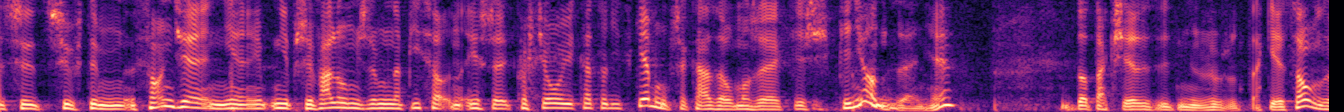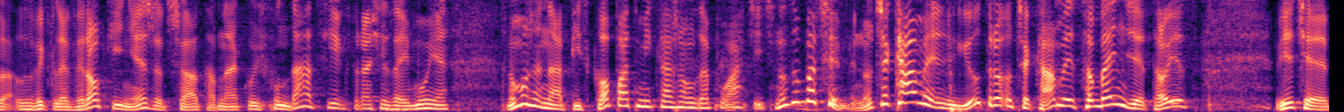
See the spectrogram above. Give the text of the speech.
e, czy, czy w tym sądzie nie, nie przywalą mi, żebym napisał, jeszcze kościołowi katolickiemu przekazał może jakieś pieniądze, nie? To tak się, takie są zwykle wyroki, nie? że trzeba tam na jakąś fundację, która się zajmuje. No może na episkopat mi każą zapłacić. No zobaczymy. No czekamy, jutro czekamy, co będzie. To jest, wiecie,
